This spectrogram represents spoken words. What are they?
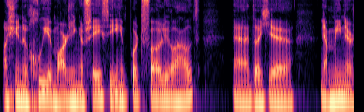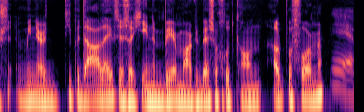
als je een goede margin of safety in je portfolio houdt, dat je ja, minder, minder diepe dalen heeft. Dus dat je in een bear market best wel goed kan outperformen. Ja.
